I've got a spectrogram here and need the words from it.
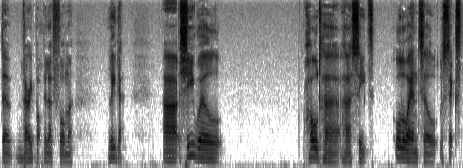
the very popular former leader. Uh, she will hold her, her seat all the way until the 6th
